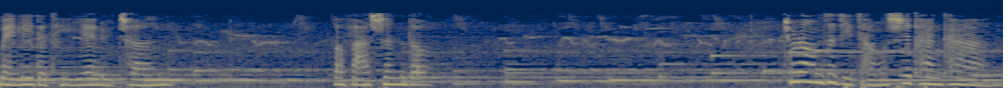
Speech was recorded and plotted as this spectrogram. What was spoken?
美丽的体验旅程而发生的。就让自己尝试看看。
